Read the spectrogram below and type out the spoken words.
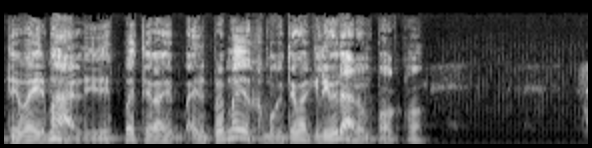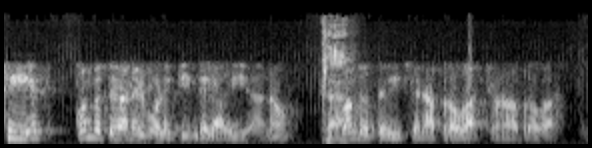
te va a ir mal y después te va el promedio es como que te va a equilibrar un poco. Sí, es cuando te dan el boletín de la vida, ¿no? Cuando te dicen aprobaste o no aprobaste?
